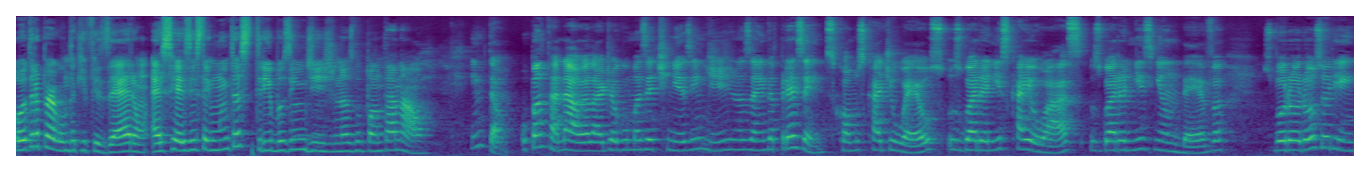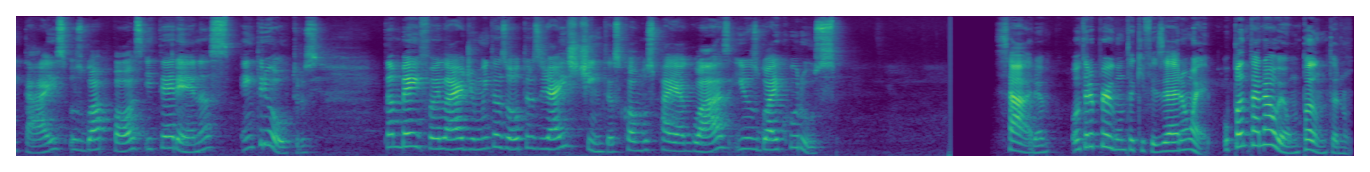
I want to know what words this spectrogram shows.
Outra pergunta que fizeram é se existem muitas tribos indígenas do Pantanal. Então, o Pantanal é lar de algumas etnias indígenas ainda presentes, como os Cadiuels, os Guaranis Kaiowás, os Guaranis Yandeva, os Bororôs Orientais, os Guapós e Terenas, entre outros. Também foi lar de muitas outras já extintas, como os Paiaguás e os Guaicurus. Sara, outra pergunta que fizeram é: o Pantanal é um pântano?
